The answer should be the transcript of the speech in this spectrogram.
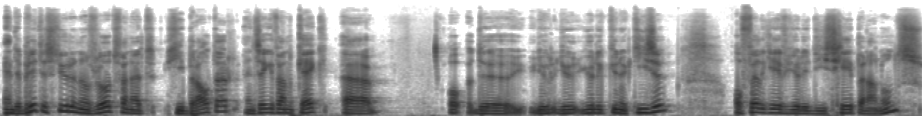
En de Britten sturen een vloot vanuit Gibraltar en zeggen van, kijk, eh, de, jullie kunnen kiezen. Ofwel geven jullie die schepen aan ons,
